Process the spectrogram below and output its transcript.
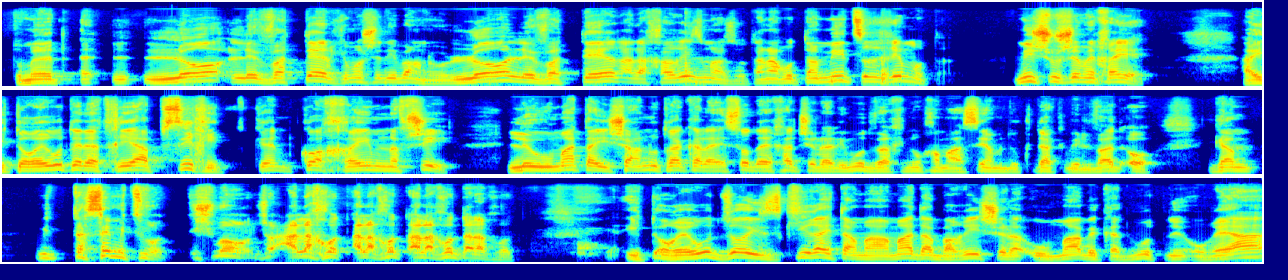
זאת אומרת, לא לוותר, כמו שדיברנו, לא לוותר על הכריזמה הזאת, אנחנו תמיד צריכים אותה, מישהו שמחיה. ההתעוררות אל התחייה הפסיכית, כן, כוח חיים נפשי, לעומת ההישענות רק על היסוד האחד של הלימוד והחינוך המעשי המדוקדק בלבד, או גם תעשה מצוות, תשמור, הלכות, הלכות, הלכות, הלכות. התעוררות זו הזכירה את המעמד הבריא של האומה בקדמות נעוריה,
